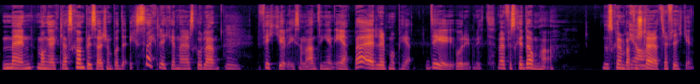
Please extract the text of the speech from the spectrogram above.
Men många klasskompisar som bodde exakt lika nära skolan Mm. fick ju liksom antingen epa eller moped. Det är orimligt. Varför ska de ha? Då ska de bara Ja. förstöra trafiken.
